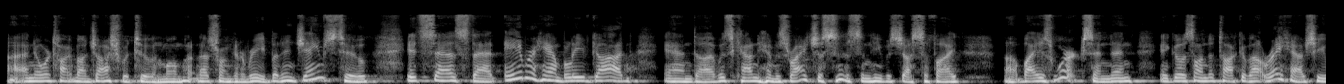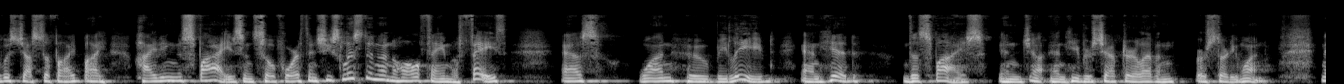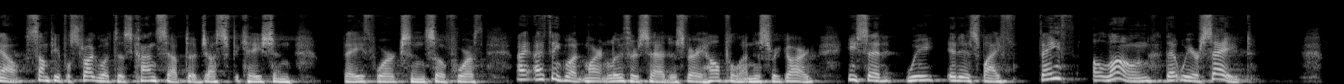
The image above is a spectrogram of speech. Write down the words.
I know we're talking about Joshua 2 in a moment. That's what I'm going to read. But in James 2, it says that Abraham believed God and uh, was counted him as righteousness and he was justified uh, by his works. And then it goes on to talk about Rahab. She was justified by hiding the spies and so forth. And she's listed in the Hall of Fame of Faith as one who believed and hid the spies in, in Hebrews chapter 11, verse 31. Now, some people struggle with this concept of justification, faith, works, and so forth. I, I think what Martin Luther said is very helpful in this regard. He said, we, it is by faith alone that we are saved.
